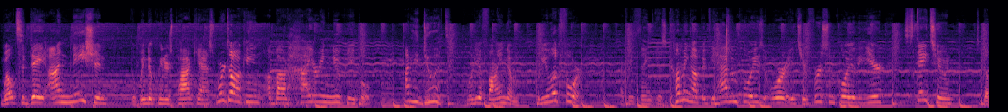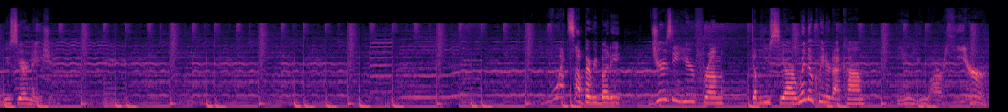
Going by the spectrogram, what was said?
Well, today on Nation, the Window Cleaners podcast, we're talking about hiring new people. How do you do it? Where do you find them? What do you look for? Everything is coming up. If you have employees or it's your first employee of the year, stay tuned to WCR Nation. What's up, everybody? Jersey here from WCRWindowCleaner.com, and you are here.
